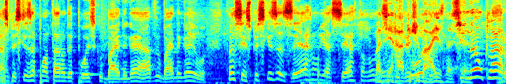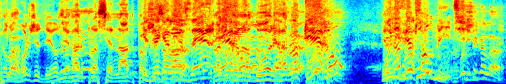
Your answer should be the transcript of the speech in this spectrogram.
As pesquisas apontaram depois que o Biden ganhava e o Biden ganhou. Então, assim, as pesquisas erram e acertam no Mas erraram todo. demais, né? Sim, não, claro. Ah, pelo claro. amor de Deus, Não, erraram para. Senado, para para governador, erraram tudo. Universalmente. Vou chegar lá.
